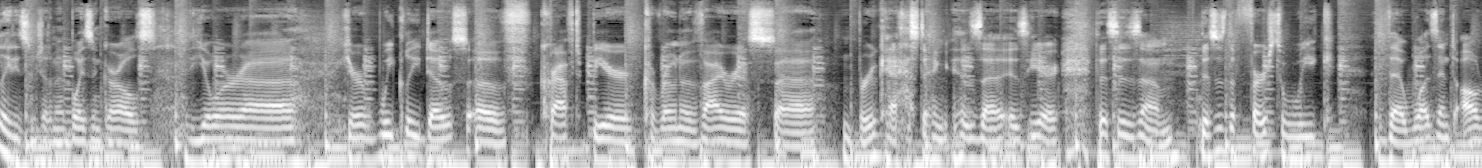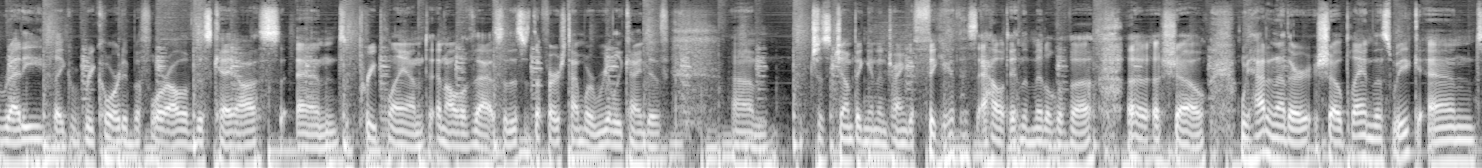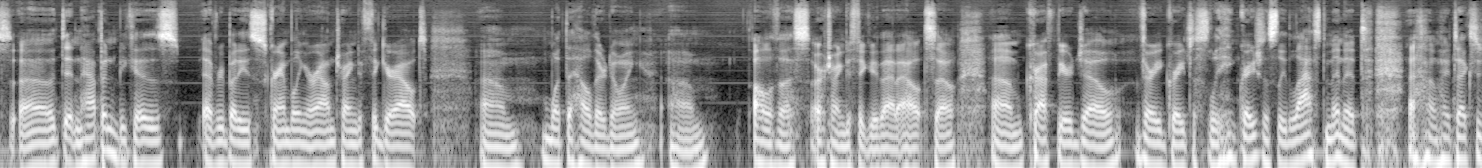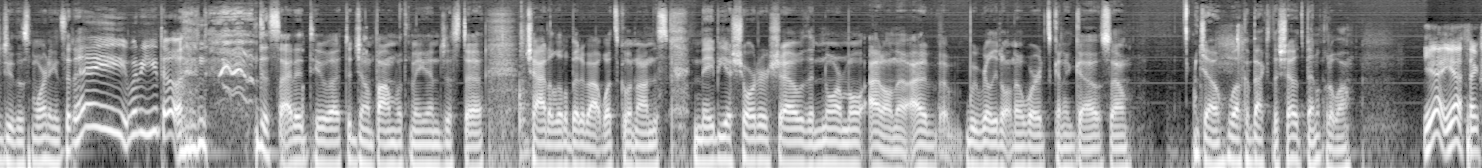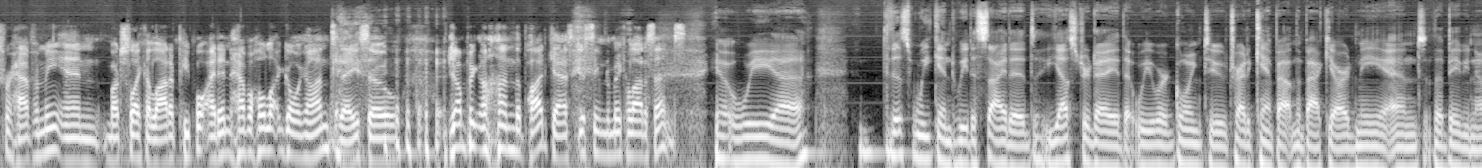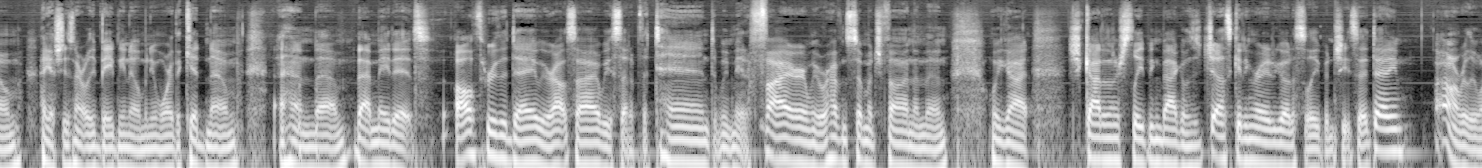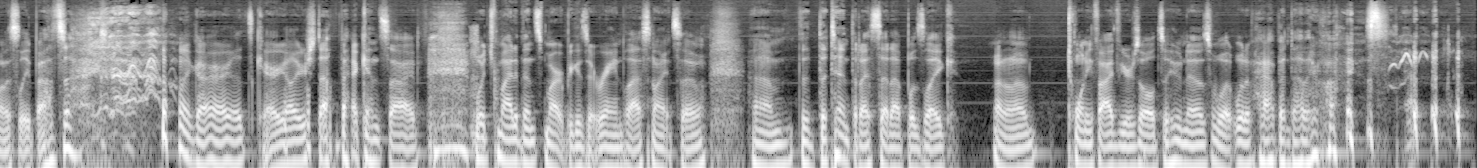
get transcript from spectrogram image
Ladies and gentlemen, boys and girls, your uh, your weekly dose of craft beer coronavirus uh, brewcasting is uh, is here. This is um, this is the first week that wasn't already like recorded before all of this chaos and pre-planned and all of that. So this is the first time we're really kind of um, just jumping in and trying to figure this out in the middle of a, a, a show. We had another show planned this week and uh, it didn't happen because everybody's scrambling around trying to figure out um, what the hell they're doing. Um, all of us are trying to figure that out. So, um, Craft Beer Joe very graciously, graciously, last minute, um, I texted you this morning and said, "Hey, what are you doing?" Decided to uh, to jump on with me and just uh, chat a little bit about what's going on. This may be a shorter show than normal. I don't know. I we really don't know where it's going to go. So, Joe, welcome back to the show. It's been a little while. Yeah, yeah. Thanks for having me. And much like a lot of people, I didn't have a whole lot going on today, so jumping on the podcast just seemed to make a lot of sense. You know, we uh, this weekend we decided yesterday that we were going to try to camp out in the backyard. Me and the baby gnome. I guess she's not really baby gnome anymore, the kid gnome, and um, that made it all through the day. We were outside. We set up the tent and we made a fire and we were having so much fun. And then we got she got in her sleeping bag and was just getting ready to go to sleep, and she said, "Daddy." I don't really want to sleep outside. Like, all right, let's carry all your stuff back inside, which might have been smart because it rained last night. So um, the the tent that I set up was like, I don't know, 25 years old. So who knows what would have happened otherwise.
